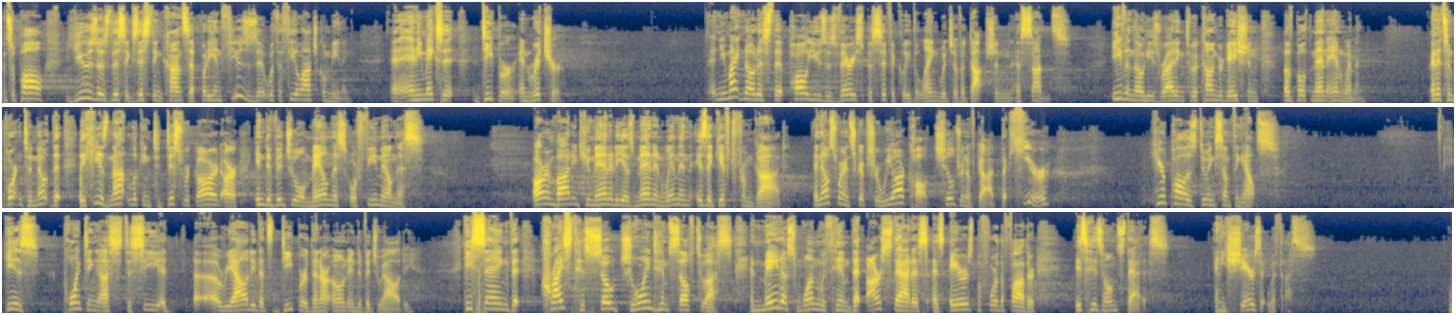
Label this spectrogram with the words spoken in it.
And so Paul uses this existing concept, but he infuses it with a theological meaning. And, and he makes it deeper and richer. And you might notice that Paul uses very specifically the language of adoption as sons, even though he's writing to a congregation of both men and women. And it's important to note that, that he is not looking to disregard our individual maleness or femaleness. Our embodied humanity as men and women is a gift from God. And elsewhere in Scripture, we are called children of God. But here, here Paul is doing something else. He is pointing us to see a, a reality that's deeper than our own individuality. He's saying that Christ has so joined himself to us and made us one with him that our status as heirs before the Father is his own status, and he shares it with us.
